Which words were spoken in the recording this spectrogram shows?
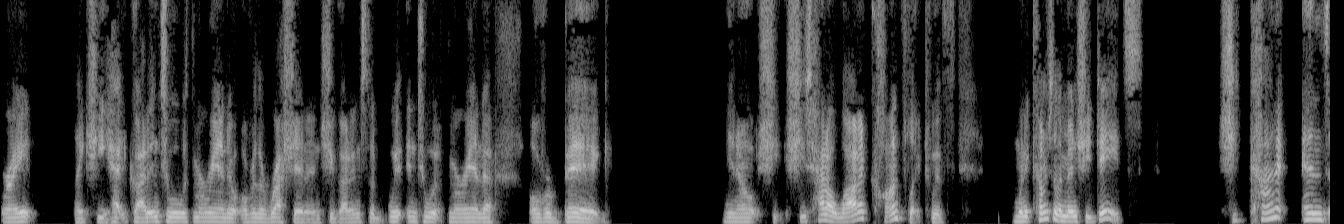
right? Like she had got into it with Miranda over the Russian, and she got into the, into it with Miranda over Big. You know, she she's had a lot of conflict with when it comes to the men she dates. She kind of ends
